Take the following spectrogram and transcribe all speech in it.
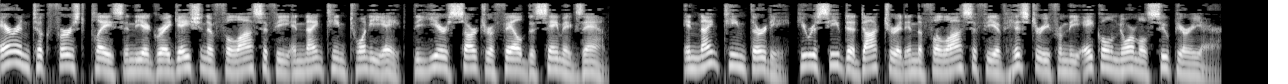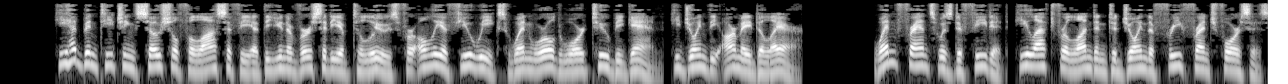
Aron took first place in the agrégation of philosophy in 1928, the year Sartre failed the same exam. In 1930, he received a doctorate in the philosophy of history from the École Normale Supérieure. He had been teaching social philosophy at the University of Toulouse for only a few weeks when World War II began, he joined the Armée de l'air. When France was defeated, he left for London to join the Free French forces,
